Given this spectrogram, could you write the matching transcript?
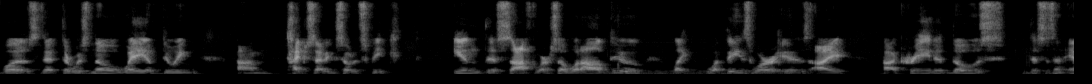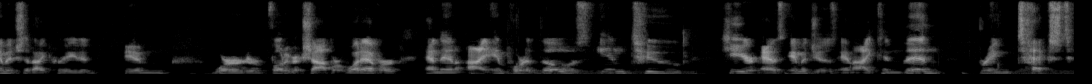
was that there was no way of doing um, typesetting, so to speak, in this software. So what I'll do, like what these were, is I uh, created those. This is an image that I created in Word or Photoshop or whatever, and then I imported those into here as images and I can then bring text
